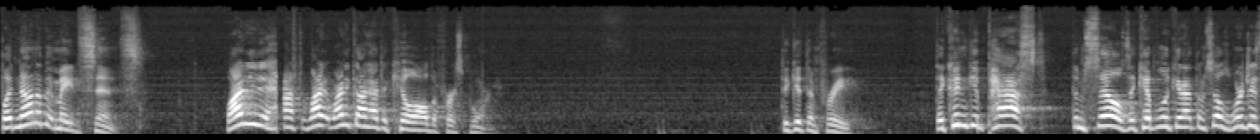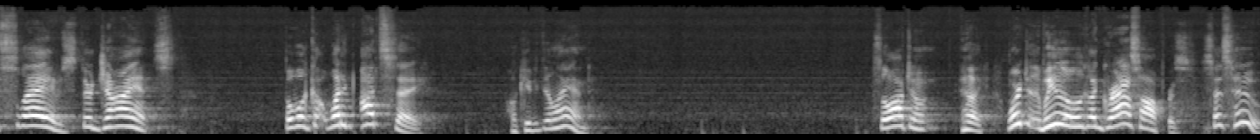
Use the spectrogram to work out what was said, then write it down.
But none of it made sense. Why did, it have to, why, why did God have to kill all the firstborn? To get them free. They couldn't get past themselves. They kept looking at themselves. We're just slaves. They're giants. But what, God, what did God say? I'll give you the land. So often, like, we're, we look like grasshoppers. Says who?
